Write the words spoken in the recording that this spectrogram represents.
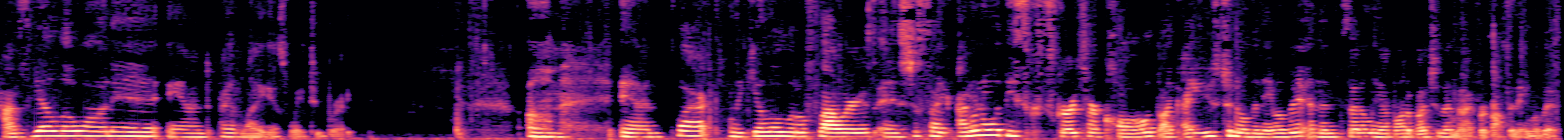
has yellow on it and my light is way too bright. Um, and black like yellow little flowers and it's just like i don't know what these skirts are called. Like i used to know the name of it and then suddenly i bought a bunch of them and i forgot the name of it.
